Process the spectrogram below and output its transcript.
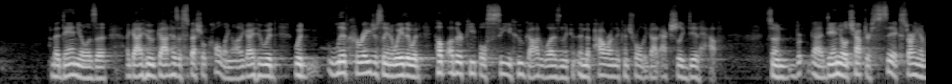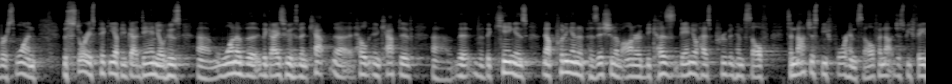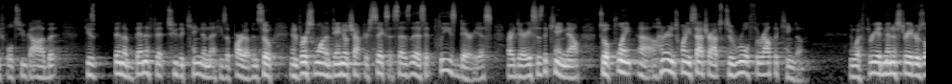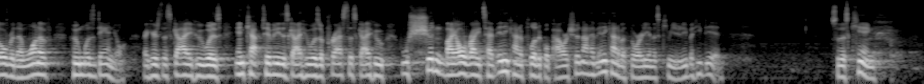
But Daniel is a, a guy who God has a special calling on, a guy who would, would live courageously in a way that would help other people see who God was and the, and the power and the control that God actually did have. So in uh, Daniel chapter 6, starting at verse 1, the story is picking up. You've got Daniel, who's um, one of the, the guys who has been cap, uh, held in captive. Uh, the, the, the, king is now putting in a position of honor because Daniel has proven himself to not just be for himself and not just be faithful to God, but he's been a benefit to the kingdom that he's a part of. And so in verse 1 of Daniel chapter 6, it says this It pleased Darius, right? Darius is the king now, to appoint uh, 120 satraps to rule throughout the kingdom and with three administrators over them, one of whom was Daniel. Right, here's this guy who was in captivity, this guy who was oppressed, this guy who shouldn't, by all rights, have any kind of political power, should not have any kind of authority in this community, but he did. So this king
